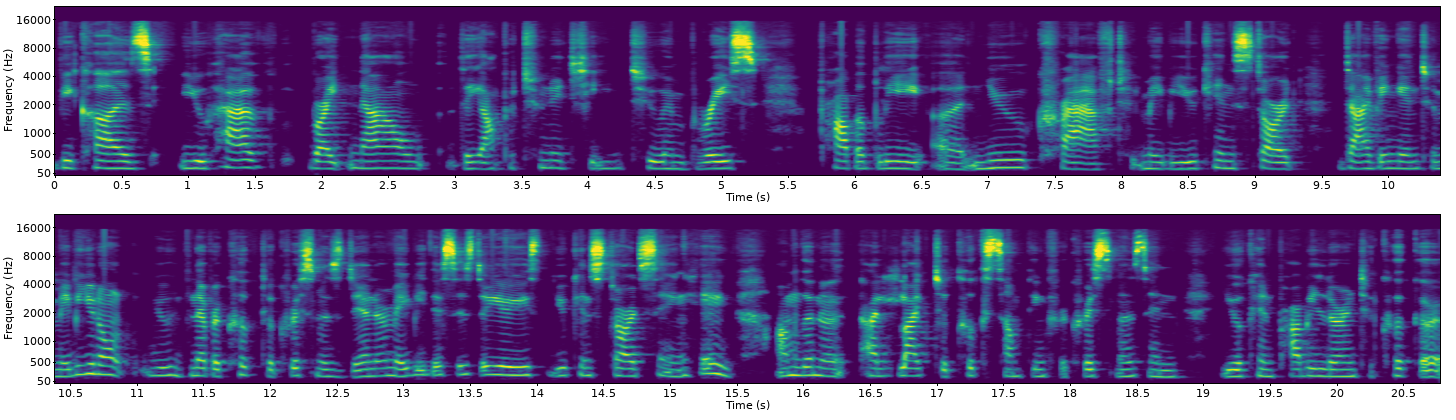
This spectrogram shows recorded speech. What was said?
because you have right now the opportunity to embrace probably a new craft. Maybe you can start diving into maybe you don't you've never cooked a christmas dinner. Maybe this is the year you, you can start saying hey i'm gonna i'd like to cook something for christmas and you can probably learn to cook a,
